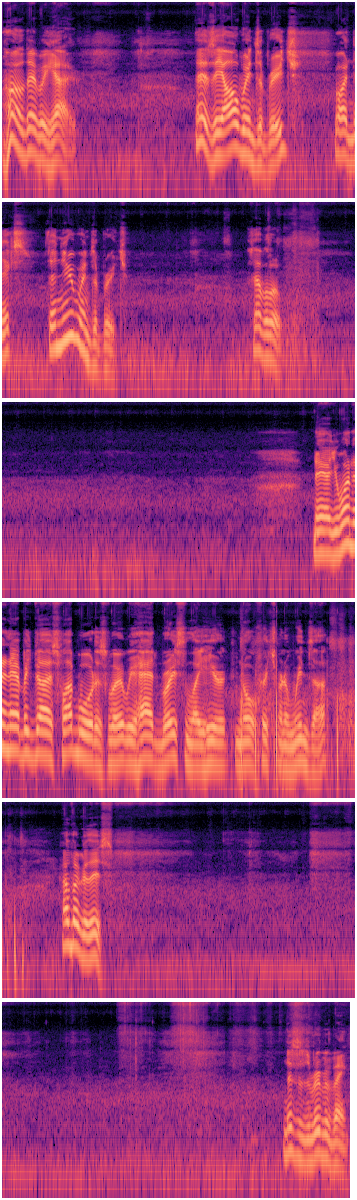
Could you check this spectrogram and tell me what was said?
Oh, there we go. There's the old Windsor Bridge, right next the new Windsor Bridge. Let's have a look. Now, you're wondering how big those floodwaters were we had recently here at North Richmond and Windsor. Have a look at this. This is the riverbank.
